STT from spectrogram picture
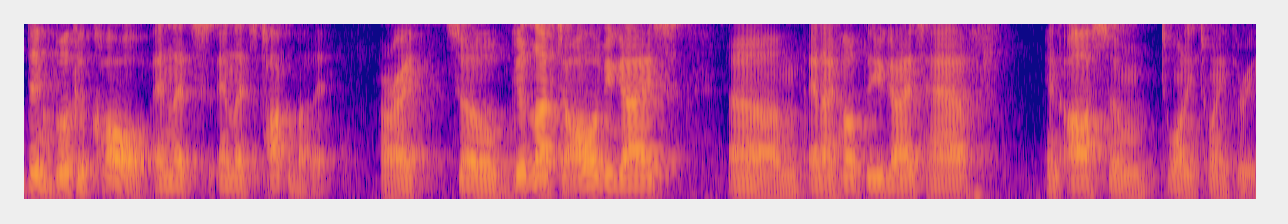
Then book a call and let's and let's talk about it all right? So good luck to all of you guys um, and i hope that you guys have an awesome 2023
